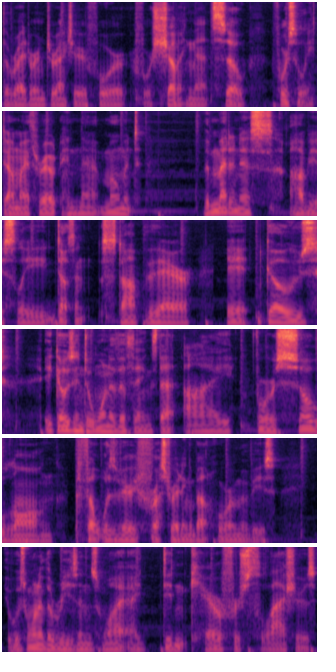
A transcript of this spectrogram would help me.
the writer and director for for shoving that so forcefully down my throat in that moment. The meta-ness obviously doesn't stop there. It goes it goes into one of the things that I for so long felt was very frustrating about horror movies. It was one of the reasons why I didn't care for slashers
